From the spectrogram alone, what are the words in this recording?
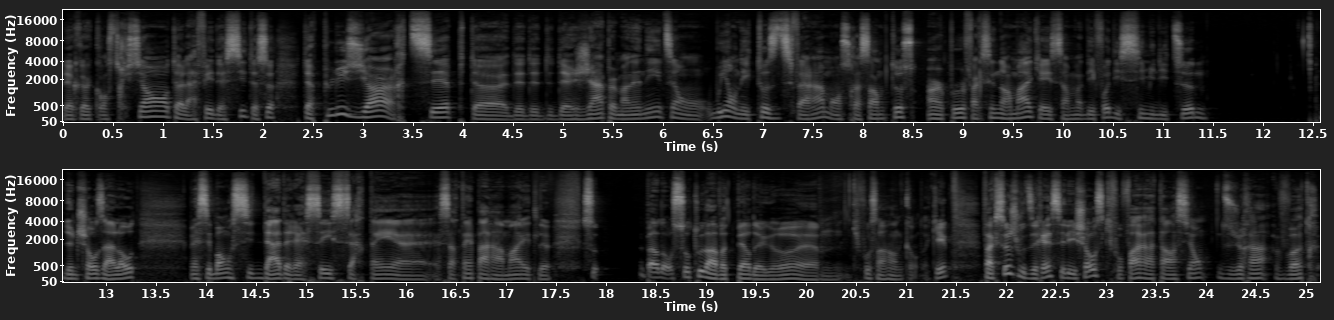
la construction, tu as la fille de ci, tu ça. Tu as plusieurs types de, de, de, gens à un moment donné. oui, on est tous différents, mais on se ressemble tous un peu. Fait que c'est normal qu'il y ait des fois des similitudes d'une chose à l'autre mais c'est bon aussi d'adresser certains, euh, certains paramètres. Pardon, surtout dans votre paire de gras, euh, qu'il faut s'en rendre compte. OK? Fait que ça, je vous dirais, c'est les choses qu'il faut faire attention durant votre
